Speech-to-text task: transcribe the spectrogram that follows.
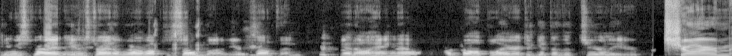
he was trying he was trying to warm up to somebody or something. You know hanging out with a football player to get to the cheerleader. Charm,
